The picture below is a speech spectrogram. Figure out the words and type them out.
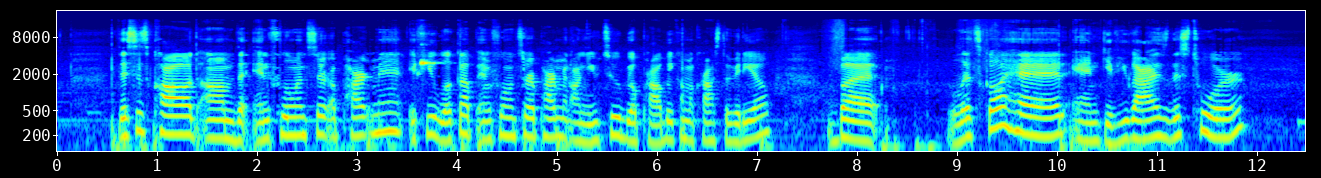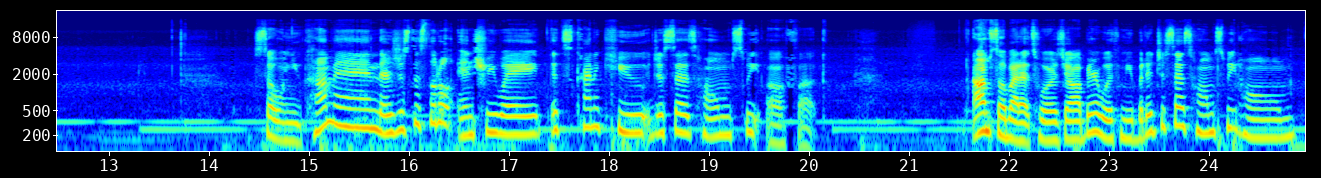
This is called um, the Influencer Apartment. If you look up Influencer Apartment on YouTube, you'll probably come across the video. But let's go ahead and give you guys this tour. So when you come in, there's just this little entryway. It's kind of cute. It just says home sweet. Oh, fuck. I'm so bad at tours, y'all. Bear with me. But it just says home sweet home.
